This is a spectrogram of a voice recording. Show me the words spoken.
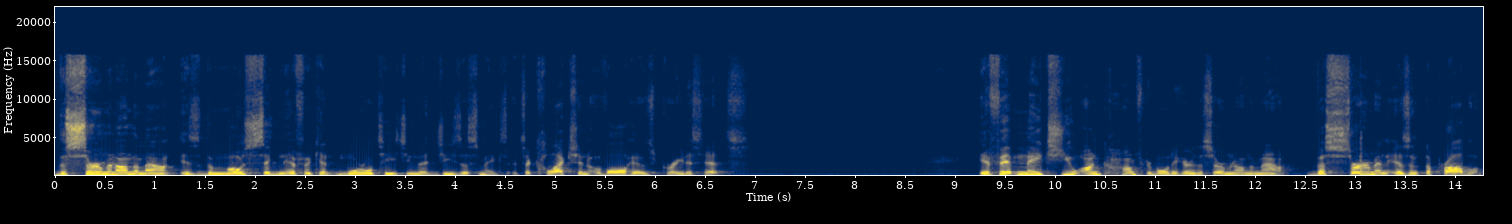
The Sermon on the Mount is the most significant moral teaching that Jesus makes. It's a collection of all his greatest hits. If it makes you uncomfortable to hear the Sermon on the Mount, the sermon isn't the problem.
